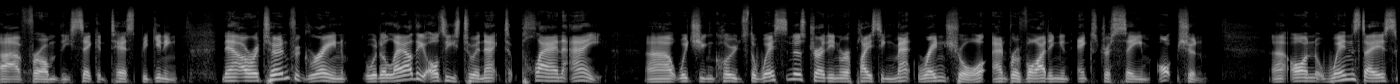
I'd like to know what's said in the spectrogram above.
uh, from the second test beginning. Now, a return for Green would allow the Aussies to enact Plan A. Uh, which includes the Western Australian replacing Matt Renshaw and providing an extra seam option. Uh, on Wednesdays,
